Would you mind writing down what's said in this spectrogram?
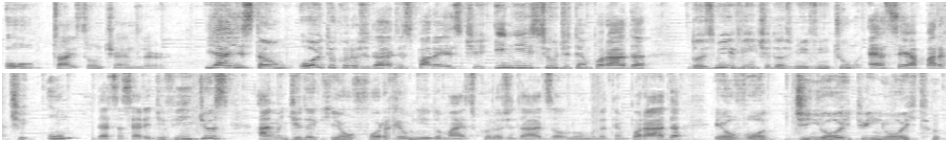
ou Tyson Chandler. E aí estão oito curiosidades para este início de temporada 2020-2021. Essa é a parte 1 dessa série de vídeos. À medida que eu for reunindo mais curiosidades ao longo da temporada, eu vou de 8 em 8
